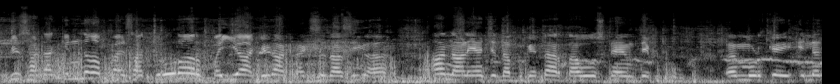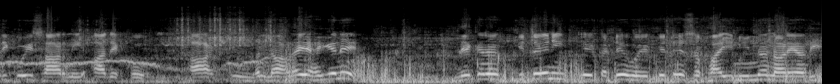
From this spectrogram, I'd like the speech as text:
ਵੀ ਸਾਡਾ ਕਿੰਨਾ ਪੈਸਾ ਕਰੋੜਾਂ ਰੁਪਈਆ ਜਿਹੜਾ ਟੈਕਸ ਦਾ ਸੀਗਾ। ਆ ਨਾਲਿਆਂ 'ਚ ਦੱਬ ਕੇ ਧਰਤਾ ਉਸ ਟਾਈਮ ਤੇ। ਮੁੜ ਕੇ ਇਹਨਾਂ ਦੀ ਕੋਈ ਸਾਰ ਨਹੀਂ। ਆ ਦੇਖੋ ਆ ਨਾਲੇ ਹੈਗੇ ਨੇ। ਲੇਕਿਨ ਕਿਤੇ ਨਹੀਂ ਇਹ ਕੱਢੇ ਹੋਏ, ਕਿਤੇ ਸਫ਼ਾਈ ਨਹੀਂ ਇਹਨਾਂ ਨਾਲਿਆਂ ਦੀ।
